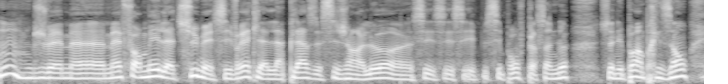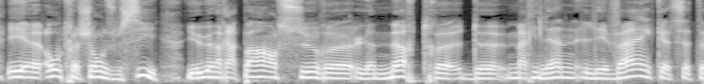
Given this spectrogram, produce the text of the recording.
Hum, je vais me- m'informer là-dessus, mais c'est vrai que la, la place de ces gens-là, euh, ces, pauvres personnes-là, ce n'est pas en prison. Et euh, autre chose aussi, il y a eu un rapport sur euh, le meurtre de Marilyn Lévesque, cette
